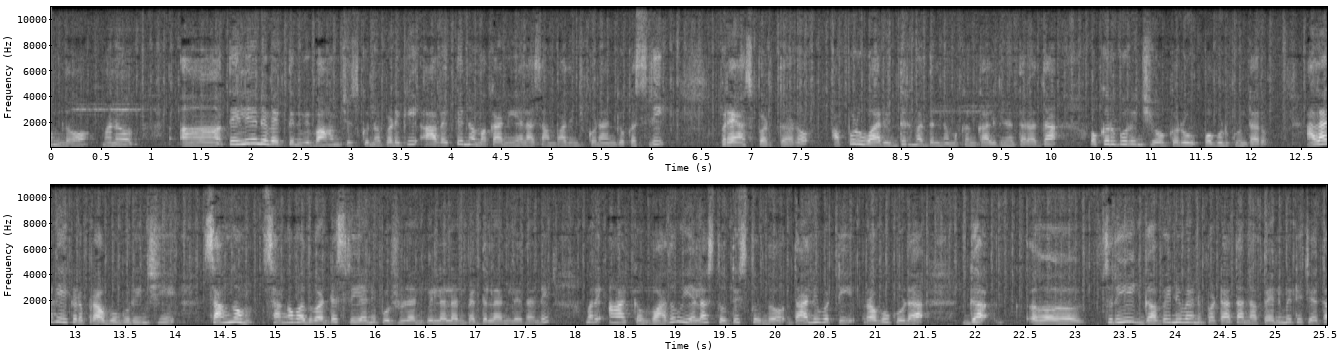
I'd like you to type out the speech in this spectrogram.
లోకంలో మనం తెలియని వ్యక్తిని వివాహం చేసుకున్నప్పటికీ ఆ వ్యక్తి నమ్మకాన్ని ఎలా సంపాదించుకోవడానికి ఒక స్త్రీ ప్రయాసపడతారో అప్పుడు వారిద్దరి మధ్యలో నమ్మకం కలిగిన తర్వాత ఒకరి గురించి ఒకరు పొగుడుకుంటారు. అలాగే ఇక్కడ ప్రభు గురించి సంఘం సంఘ వధువు అంటే స్త్రీ అని పురుషుడని పిల్లలని పెద్దలని లేదండి. మరి ఆ యొక్క వధువు ఎలా స్తుతిస్తుందో దాన్ని బట్టి ప్రభు కూడా గ స్త్రీ గవిని వెనుపట తన పెనిమిటి చేత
